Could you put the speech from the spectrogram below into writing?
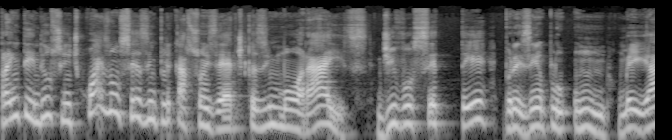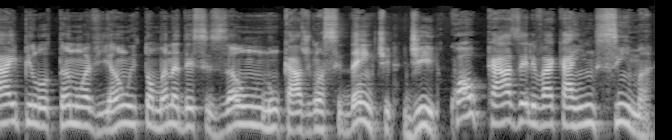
para entender o seguinte: quais vão ser as implicações éticas e morais de você ter, por exemplo, um, um AI pilotando um avião e tomando a decisão, num caso de um acidente, de qual casa ele vai cair em cima,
